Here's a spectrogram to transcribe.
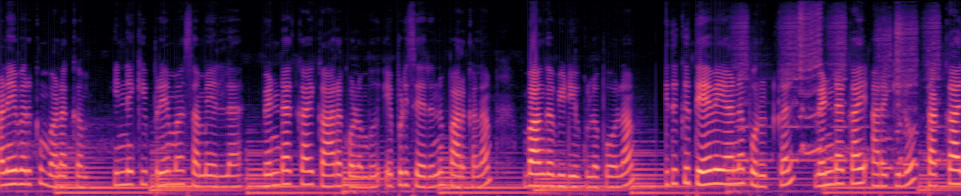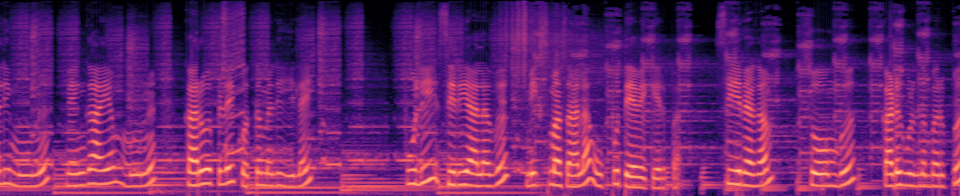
அனைவருக்கும் வணக்கம். இன்னைக்கு பிரேமா சமையலில் வெண்டைக்காய் காரக்குழம்பு எப்படி செய்கிறதுன்னு பார்க்கலாம். வாங்க வீடியோக்குள்ளே போகலாம் இதுக்கு தேவையான பொருட்கள் வெண்டைக்காய் அரை கிலோ தக்காளி மூணு வெங்காயம் மூணு கருவேப்பிலை கொத்தமல்லி இலை புளி சிறிய அளவு மிக்ஸ் மசாலா உப்பு தேவைக்கேற்ப. சீரகம் சோம்பு கடுகு உளுந்தம்பருப்பு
